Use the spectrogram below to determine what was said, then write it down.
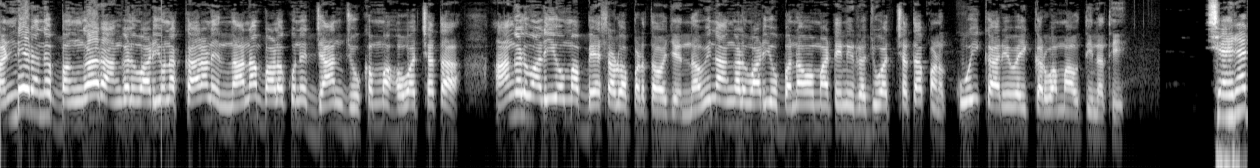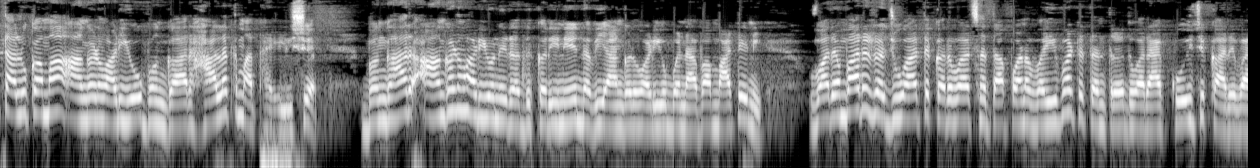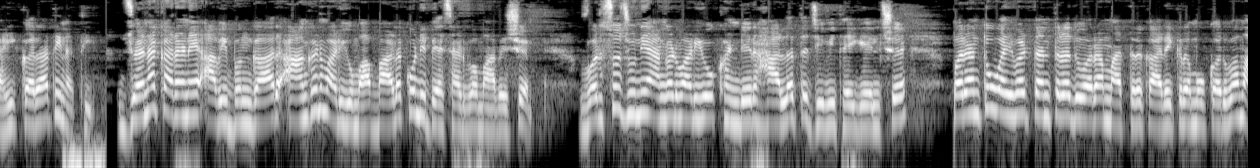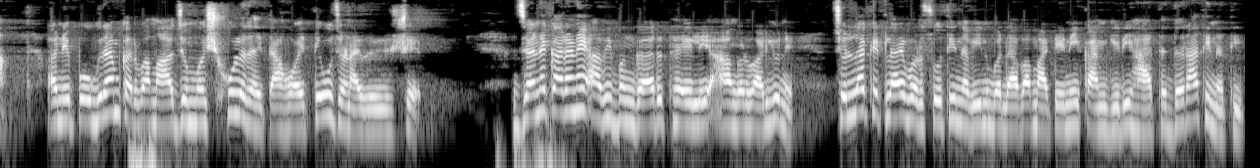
ખંડેર અને બંગાર આંગણવાડીઓના કારણે નાના બાળકોને જાન જોખમમાં હોવા છતાં આંગણવાડીઓમાં બેસાડવા પડતા હોય છે. નવીન આંગણવાડીઓ બનાવવા માટેની રજૂઆત છતાં પણ કોઈ કાર્યવાહી કરવામાં આવતી નથી. શહેરા તાલુકામાં આંગણવાડીઓ ભંગાર હાલતમાં થયેલી છે. ભંગાર આંગણવાડીઓને રદ કરીને નવી આંગણવાડીઓ બનાવવા માટેની વારંવાર રજૂઆત કરવા છતાં પણ વહીવટ તંત્ર દ્વારા કોઈ જ કાર્યવાહી કરાતી નથી. જેના કારણે આવી ભંગાર આંગણવાડીઓમાં બાળકોને બેસાડવામાં આવે છે. વર્ષો જૂની આંગણવાડીઓ ખંડેર હાલત જેવી થઈ ગયેલ છે, પરંતુ વહીવટ તંત્ર દ્વારા માત્ર કાર્યક્રમો કરવામાં અને પ્રોગ્રામ કરવામાં જ મશહૂલ રહેતા હોય તેવું જણાવી રહ્યું છે. જેને કારણે આવી ભંગાર થયેલી આંગણવાડીઓને છેલ્લા કેટલાય વર્ષોથી નવીન બનાવવા માટેની કામગીરી હાથ ધરાતી નથી.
